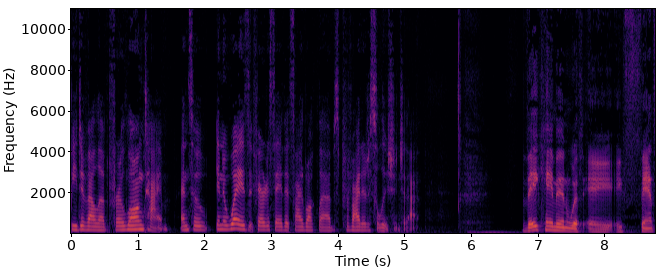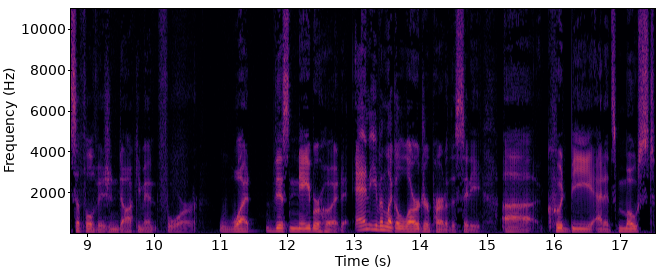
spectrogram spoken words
be developed for a long time. And so in a way is it fair to say that Sidewalk Labs provided a solution to that? they came in with a, a fanciful vision document for what this neighborhood and even like a larger part of the city uh, could be at its most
